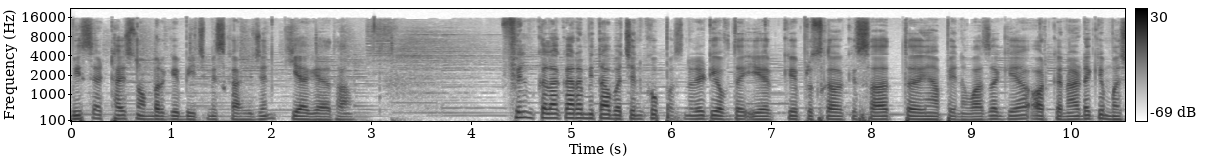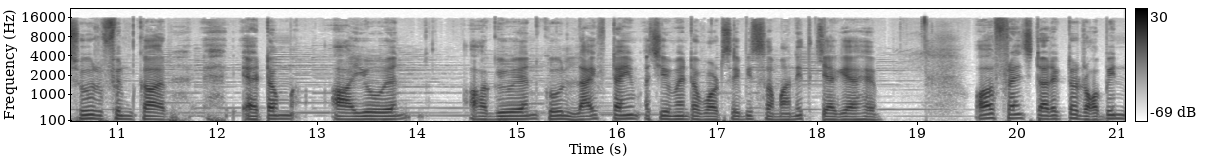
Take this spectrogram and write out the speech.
20 से 28 नवंबर के बीच में इसका आयोजन किया गया था। फ़िल्म कलाकार अमिताभ बच्चन को पर्सनालिटी ऑफ़ द ईयर के पुरस्कार के साथ यहाँ पे नवाजा गया और कनाडा के मशहूर फिल्मकार एटम आयोन आग्योन को लाइफ टाइम अचीवमेंट अवार्ड से भी सम्मानित किया गया है। और फ्रेंच डायरेक्टर रॉबिन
